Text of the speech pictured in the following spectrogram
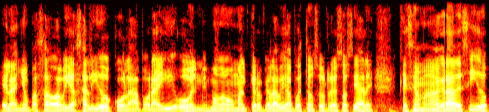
el año pasado había salido colada por ahí o el mismo Don Omar creo que la había puesto en sus redes sociales que se llamaba agradecido,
